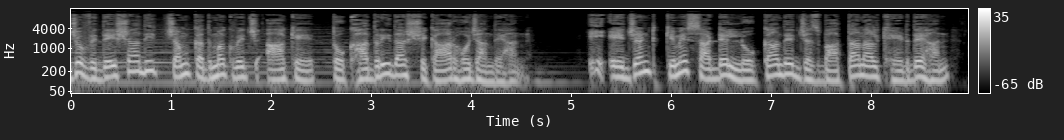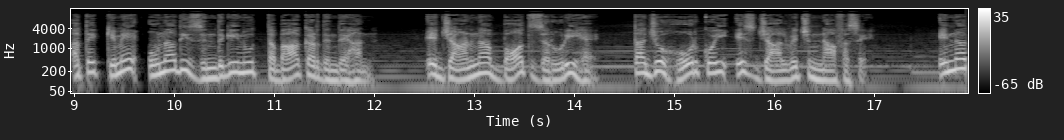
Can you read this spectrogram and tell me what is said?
ਜੋ ਵਿਦੇਸ਼ਾਂ ਦੀ ਚਮਕਦਮਕ ਵਿੱਚ ਆ ਕੇ ਧੋਖਾਦਰੀ ਦਾ ਸ਼ਿਕਾਰ ਹੋ ਜਾਂਦੇ ਹਨ। ਇਹ ਏਜੰਟ ਕਿਵੇਂ ਸਾਡੇ ਲੋਕਾਂ ਦੇ ਜਜ਼ਬਾਤਾਂ ਨਾਲ ਖੇਡਦੇ ਹਨ ਅਤੇ ਕਿਵੇਂ ਉਹਨਾਂ ਦੀ ਜ਼ਿੰਦਗੀ ਨੂੰ ਤਬਾਹ ਕਰ ਦਿੰਦੇ ਹਨ? ਇਹ ਜਾਣਨਾ ਬਹੁਤ ਜ਼ਰੂਰੀ ਹੈ ਤਾਂ ਜੋ ਹੋਰ ਕੋਈ ਇਸ ਜਾਲ ਵਿੱਚ ਨਾ ਫਸੇ। ਇਹਨਾਂ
